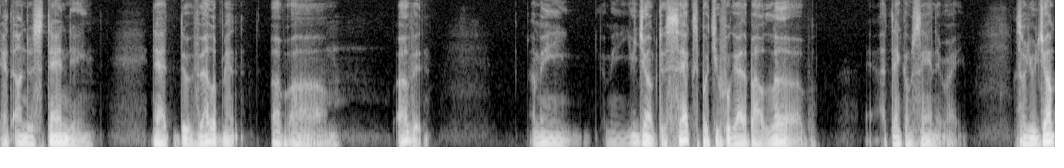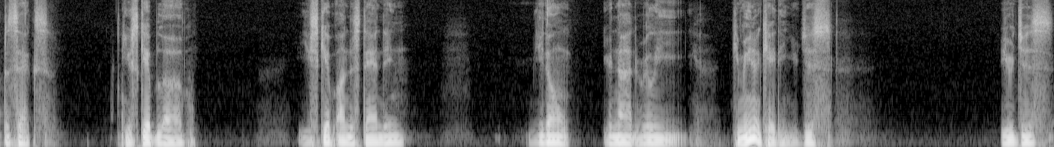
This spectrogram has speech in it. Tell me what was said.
that understanding, that development of um, of it. I mean, I mean, you jump to sex, but you forgot about love. I think I'm saying it right. So you jump to sex, you skip love, you skip understanding. You don't, you're not really communicating. You just, you're just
